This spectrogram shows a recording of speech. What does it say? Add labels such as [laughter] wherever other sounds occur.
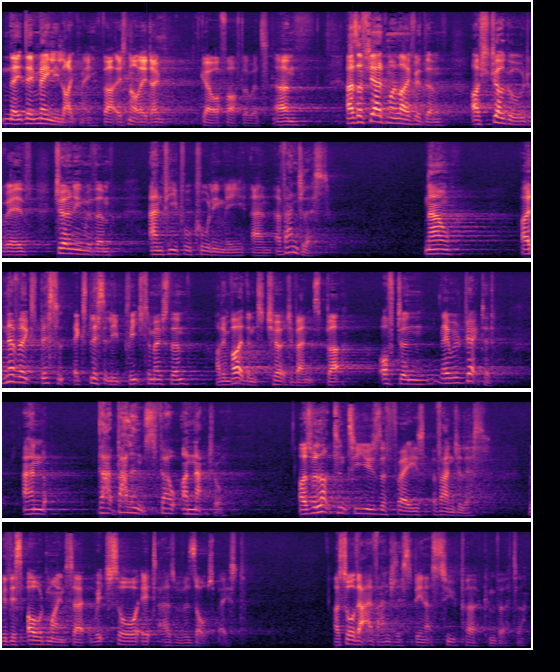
they, they mainly like me, but it's not they don't go off afterwards. Um, as I've shared my life with them, I've struggled with journeying with them and people calling me an evangelist. Now, I'd never explicitly preached to most of them. I'd invite them to church events, but often they were rejected. And that balance felt unnatural. I was reluctant to use the phrase evangelist with this old mindset which saw it as results based. I saw that evangelist as being a super converter.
